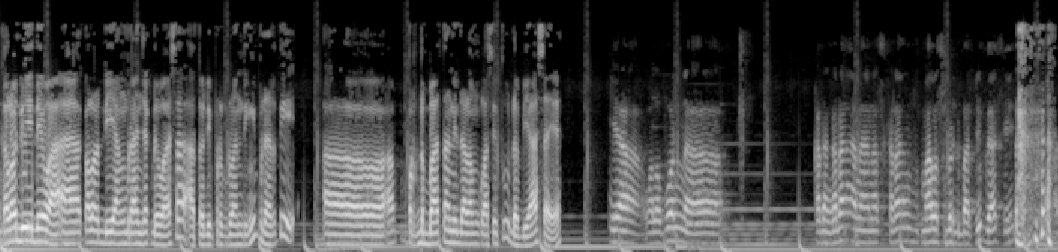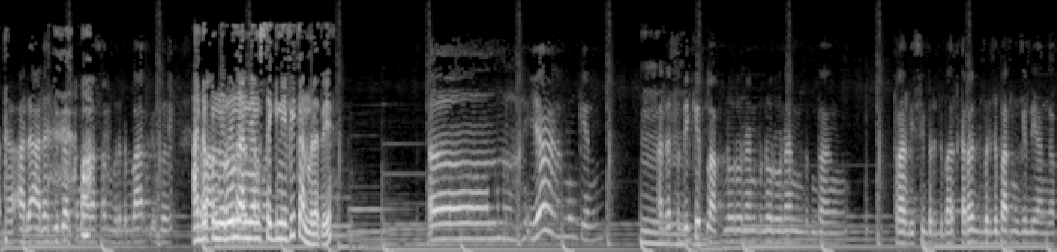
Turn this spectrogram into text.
Kalau di dewa, uh, kalau di yang beranjak dewasa atau di perguruan tinggi berarti uh, perdebatan di dalam kelas itu udah biasa ya? Ya, walaupun uh, kadang-kadang anak-anak sekarang malas berdebat juga sih. ada ada ada juga kemalasan oh. berdebat gitu. Ada penurunan yang signifikan berarti ya? Uh, ya mungkin. Hmm. Ada sedikit lah penurunan-penurunan tentang tradisi berdebat karena berdebat mungkin dianggap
